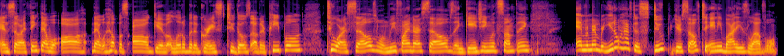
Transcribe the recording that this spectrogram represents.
And so I think that will all that will help us all give a little bit of grace to those other people, to ourselves when we find ourselves engaging with something. And remember, you don't have to stoop yourself to anybody's level.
